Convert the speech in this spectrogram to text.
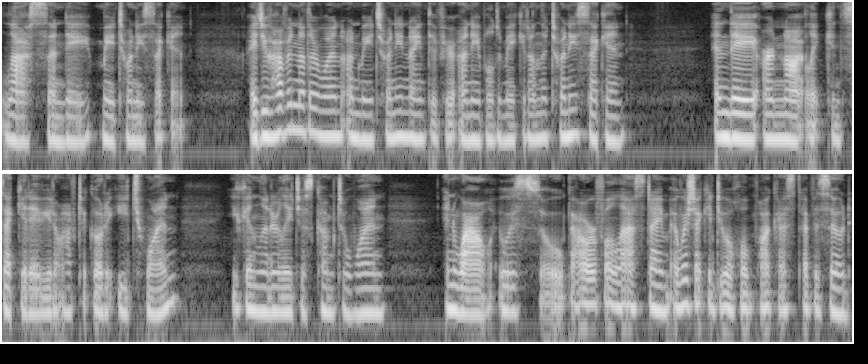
last Sunday, May 22nd. I do have another one on May 29th if you're unable to make it on the 22nd. And they are not like consecutive. You don't have to go to each one. You can literally just come to one. And wow, it was so powerful last time. I wish I could do a whole podcast episode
